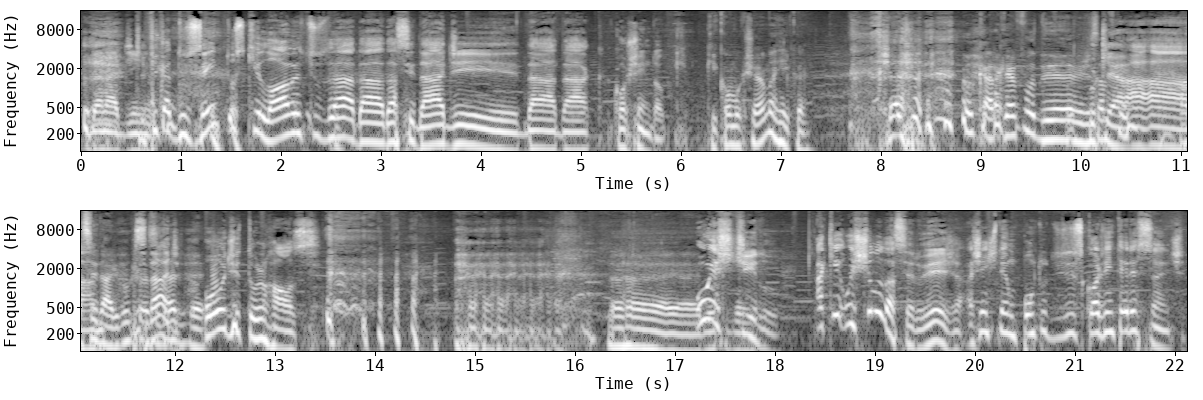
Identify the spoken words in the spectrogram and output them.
que danadinho. fica a 200 quilômetros da, da, da cidade da, da Cochendonk. Que como que chama, Rica? o cara quer fuder, né, bicho? O Só que? A, porque- a, a cidade, como que a é a cidade? cidade? É. Old Turnhouse. Ai, ai, O estilo. Aqui, o estilo da cerveja, a gente tem um ponto de discórdia interessante.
